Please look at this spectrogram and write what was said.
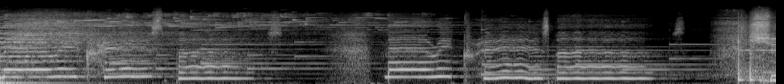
Merry Christmas，Merry Christmas。雪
